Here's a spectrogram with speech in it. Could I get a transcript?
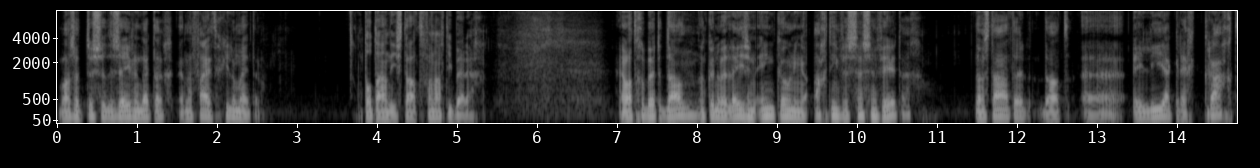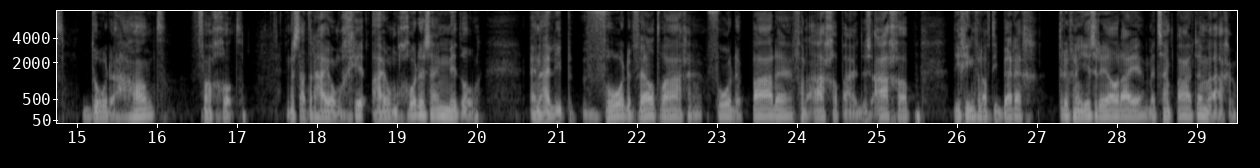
was het tussen de 37 en de 50 kilometer. Tot aan die stad, vanaf die berg. En wat gebeurt er dan? Dan kunnen we lezen in 1 Koningen 18 vers 46 dan staat er dat uh, Elia kreeg kracht door de hand van God. En dan staat er, hij, omge hij omgorde zijn middel en hij liep voor de veldwagen, voor de paarden van Agap uit. Dus Agap, die ging vanaf die berg terug naar Israël rijden met zijn paard en wagen.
